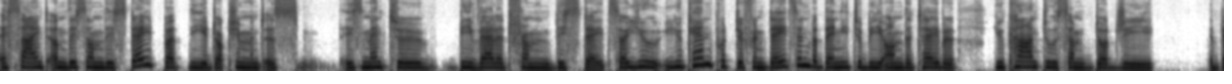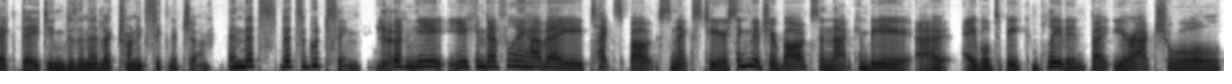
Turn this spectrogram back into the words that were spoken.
assigned on this on this date, but the document is is meant to be valid from this date. So you you can put different dates in, but they need to be on the table. You can't do some dodgy backdating with an electronic signature. And that's that's a good thing. Yeah. But you, you can definitely have a text box next to your signature box and that can be uh, able to be completed but your actual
